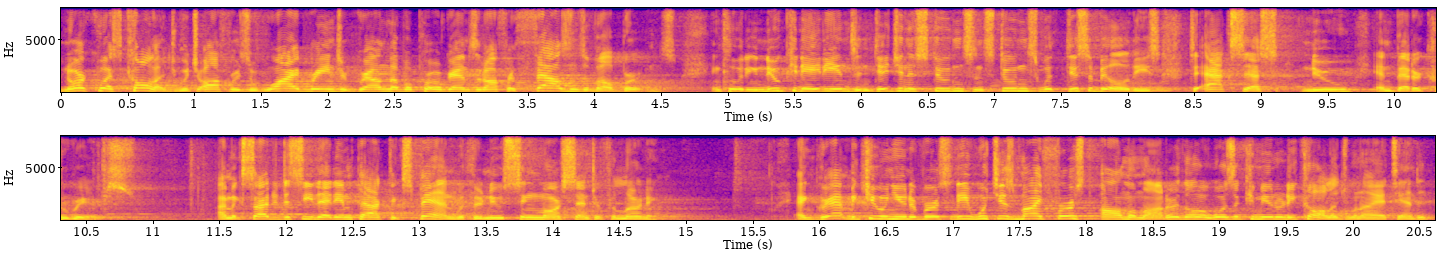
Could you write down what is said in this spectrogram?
Norquest College, which offers a wide range of ground level programs that offer thousands of Albertans, including new Canadians, Indigenous students, and students with disabilities to access new and better careers. I'm excited to see that impact expand with their new Singhmar Center for Learning. And Grant MacEwan University, which is my first alma mater, though it was a community college when I attended,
